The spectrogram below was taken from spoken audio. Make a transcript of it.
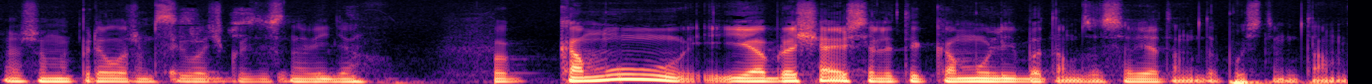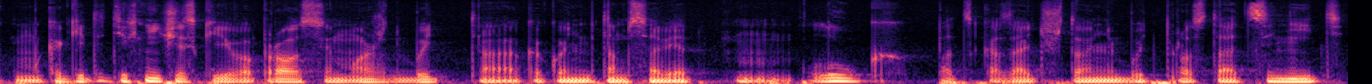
Хорошо, мы приложим ссылочку здесь на видео. Кому и обращаешься ли ты к кому-либо там за советом, допустим, там какие-то технические вопросы, может быть, какой-нибудь там совет, лук, подсказать что-нибудь, просто оценить?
